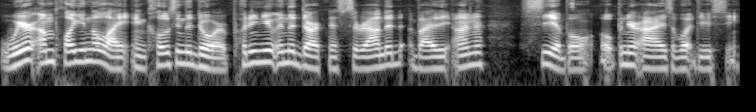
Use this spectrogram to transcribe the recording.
We're unplugging the light and closing the door, putting you in the darkness, surrounded by the unseeable. Open your eyes. What do you see?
